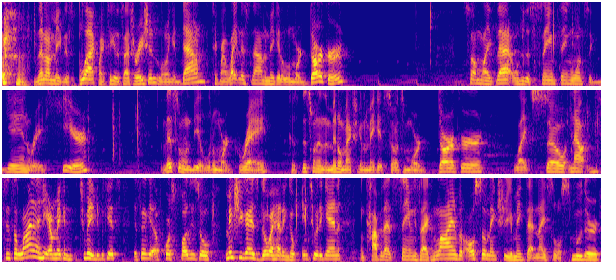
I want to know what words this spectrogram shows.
then I'll make this black by taking the saturation, lowering it down. Take my lightness down to make it a little more darker. Something like that. We'll do the same thing once again right here. And this one would be a little more gray because this one in the middle I'm actually going to make it so it's more darker like so. Now, since the line here I'm making too many duplicates, it's going to get, of course, fuzzy. So make sure you guys go ahead and go into it again and copy that same exact line, but also make sure you make that nice little smoother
